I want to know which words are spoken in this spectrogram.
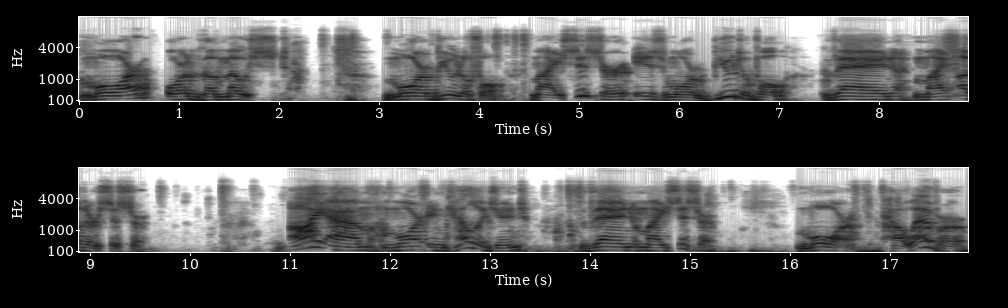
more or the most more beautiful. My sister is more beautiful than my other sister. I am more intelligent than my sister. More. However,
